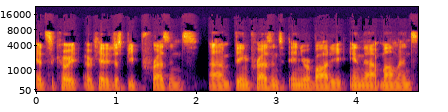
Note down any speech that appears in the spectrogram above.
It's okay, to just be present, um, being present in your body in that moment.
